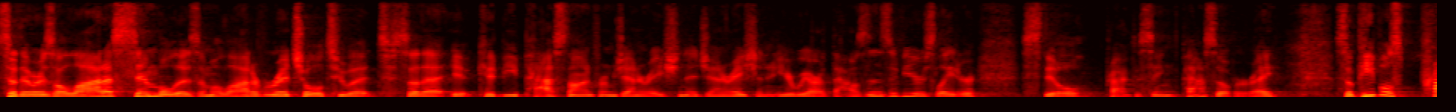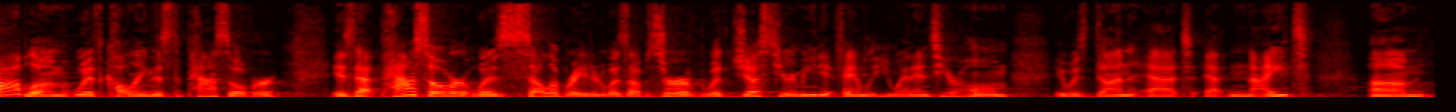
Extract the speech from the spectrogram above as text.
So there was a lot of symbolism, a lot of ritual to it so that it could be passed on from generation to generation. And here we are, thousands of years later, still practicing Passover, right? So people's problem with calling this the Passover is that Passover was celebrated, was observed with just your immediate family. You went into your home, it was done at, at night, um,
